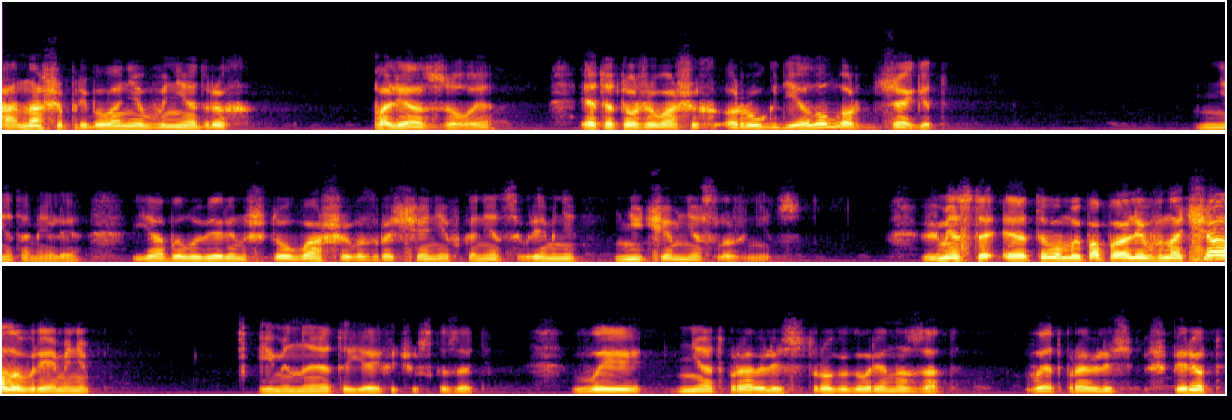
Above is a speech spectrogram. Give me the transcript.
А наше пребывание в недрах Палеозоя это тоже ваших рук дело, лорд Джегет? Нет, Амелия. Я был уверен, что ваше возвращение в конец времени ничем не осложнится. Вместо этого мы попали в начало времени. Именно это я и хочу сказать. Вы не отправились, строго говоря, назад. Вы отправились вперед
